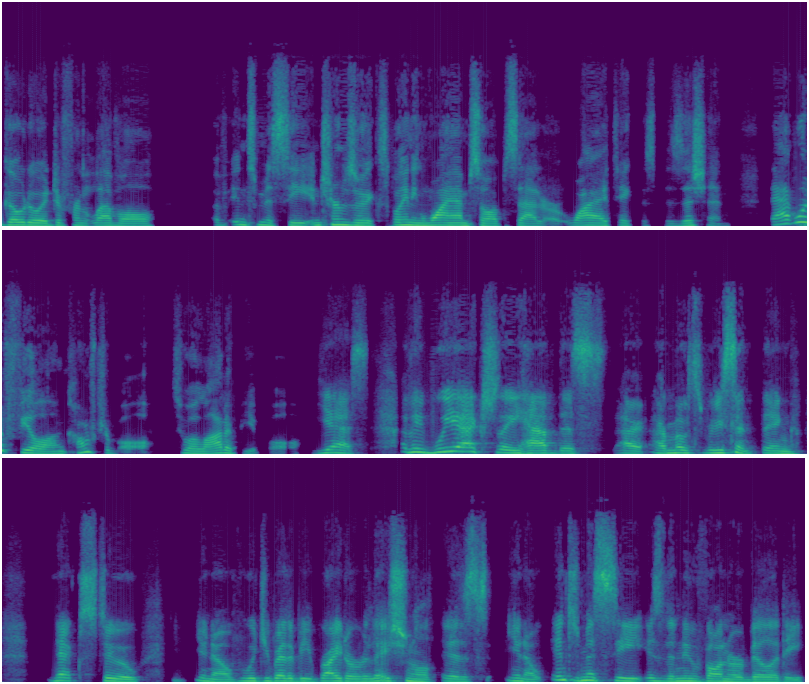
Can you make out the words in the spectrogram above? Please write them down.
go to a different level of intimacy in terms of explaining why i'm so upset or why i take this position that would feel uncomfortable to a lot of people. Yes. I mean we actually have this our, our most recent thing next to you know would you rather be right or relational is you know intimacy is the new vulnerability.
